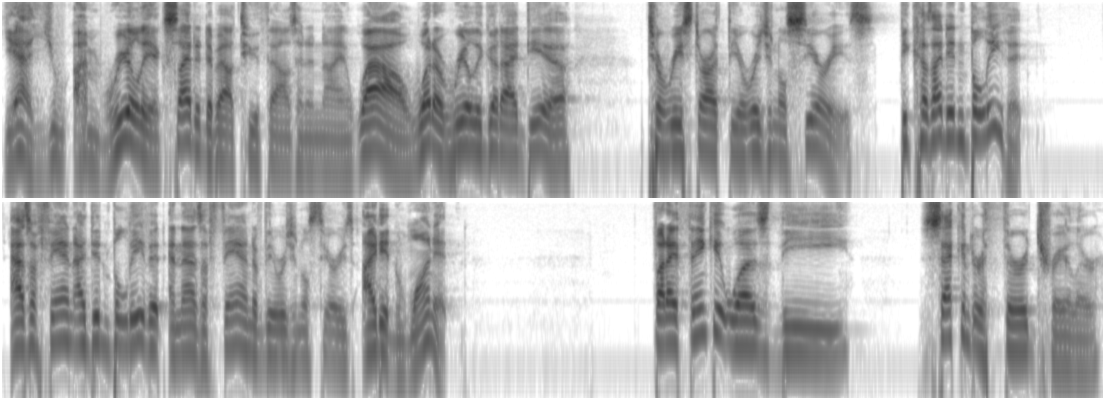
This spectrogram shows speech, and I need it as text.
"Yeah, you I'm really excited about 2009. Wow, what a really good idea to restart the original series." Because I didn't believe it. As a fan, I didn't believe it, and as a fan of the original series, I didn't want it. But I think it was the second or third trailer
